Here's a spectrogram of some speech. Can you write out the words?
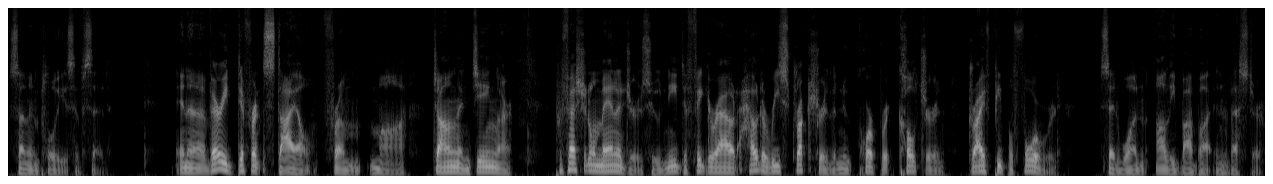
some employees have said. In a very different style from Ma, Zhang and Jing are professional managers who need to figure out how to restructure the new corporate culture and drive people forward, said one Alibaba investor.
